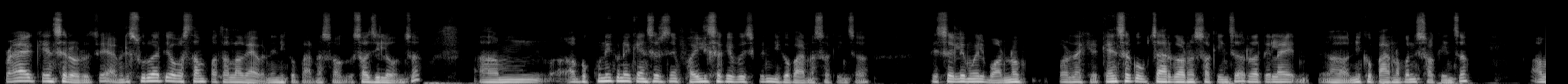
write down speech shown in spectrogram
प्राय क्यान्सरहरू चाहिँ हामीले सुरुवाती अवस्थामा पत्ता लगायो भने निको पार्न सजिलो हुन्छ। अब कुनै कुनै क्यान्सर चाहिँ फैलिसकेपछि पनि निको पार्न सकिन्छ। त्यसैले मैले भन्नु पर्दाखेरि क्यान्सरको उपचार गर्न सकिन्छ र त्यसलाई निको पार्न पनि सकिन्छ। अब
